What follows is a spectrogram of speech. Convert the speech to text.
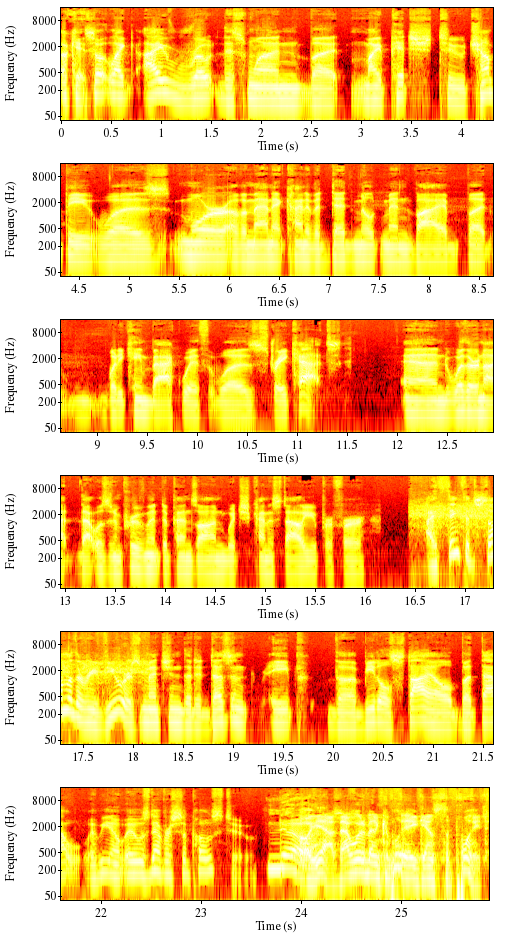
Okay, so like I wrote this one, but my pitch to Chumpy was more of a manic kind of a dead milkman vibe, but what he came back with was stray cats. And whether or not that was an improvement depends on which kind of style you prefer. I think that some of the reviewers mentioned that it doesn't ape the Beatles style, but that you know, it was never supposed to. No. Oh yeah, that would have been completely against the point.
